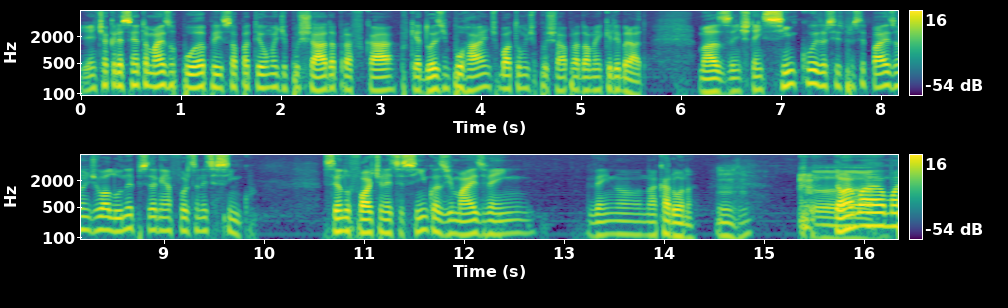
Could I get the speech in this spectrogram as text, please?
E a gente acrescenta mais o pull-up aí só para ter uma de puxada para ficar, porque é dois de empurrar, a gente bota uma de puxar para dar uma equilibrada. Mas a gente tem cinco exercícios principais onde o aluno precisa ganhar força nesses cinco. Sendo forte nesses cinco, as demais vêm vem na carona. Uhum. Então é uma, é uma,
